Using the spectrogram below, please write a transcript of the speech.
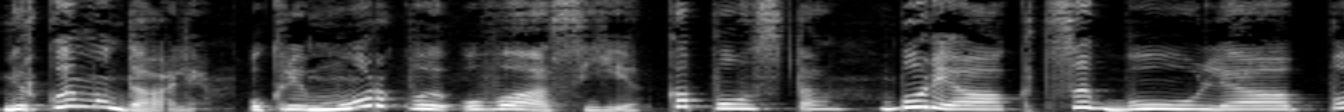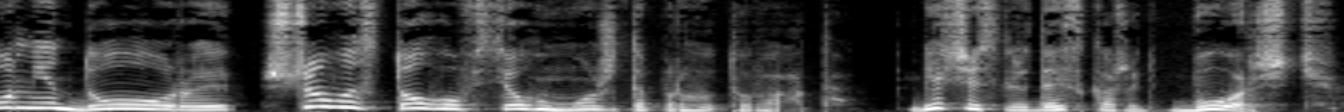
Міркуємо далі. Окрім моркви, у вас є капуста, буряк, цибуля, помідори. Що ви з того всього можете приготувати? Більшість людей скажуть борщ.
